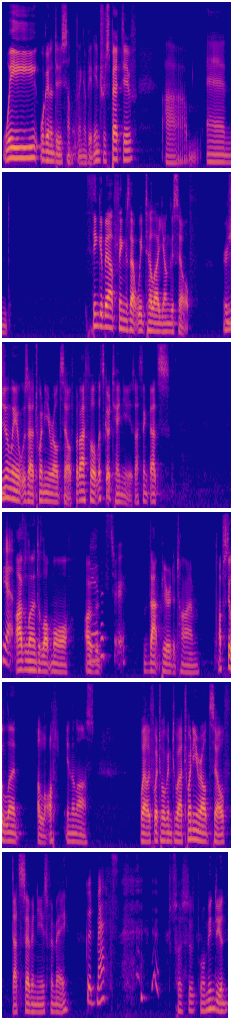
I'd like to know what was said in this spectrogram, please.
we were gonna do something a bit introspective, um, and think about things that we'd tell our younger self. Originally, it was our twenty-year-old self, but I thought let's go ten years. I think that's Yeah, I've learned a lot more over yeah, that's true. that period of time. I've still learnt a lot in the last. Well, if we're talking to our 20 year old self, that's seven years for me. Good maths. So, so I'm Indian.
